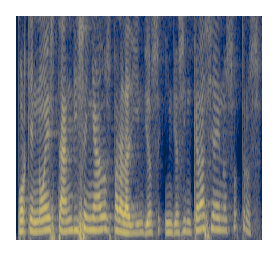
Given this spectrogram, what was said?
porque no están diseñados para la idiosincrasia de nosotros.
